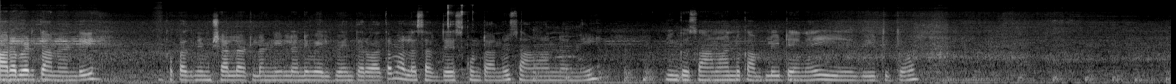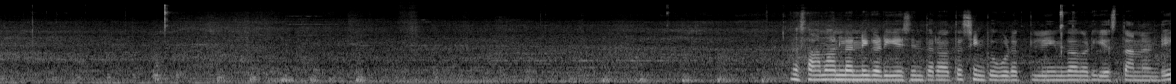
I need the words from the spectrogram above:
ఆరబెడతానండి. ఒక పది నిమిషాలు అట్లా నీళ్ళన్నీ వెళ్ళిపోయిన తర్వాత మళ్ళీ సర్దేసుకుంటాను సామాన్లన్నీ. ఇంకా సామాన్లు కంప్లీట్ అయినాయి వీటితో. సామాన్లన్నీ కడిగేసిన తర్వాత సింక్ కూడా క్లీన్గా కడిగేస్తానండి.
